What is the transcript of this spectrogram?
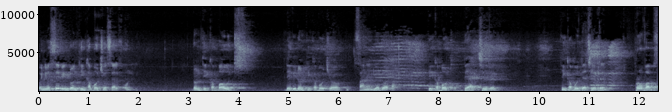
When you're saving, don't think about yourself only. Don't think about, David, don't think about your son and your daughter. Think about their children. Think about their children. Proverbs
